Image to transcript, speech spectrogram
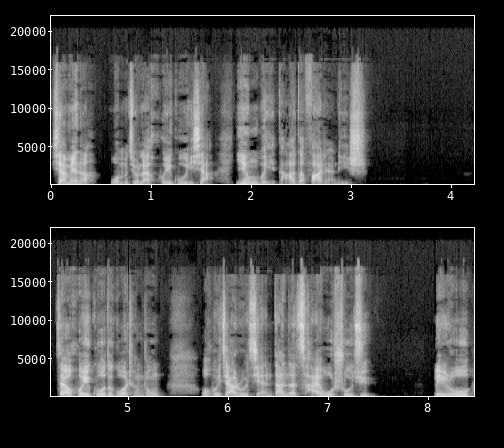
下面呢，我们就来回顾一下英伟达的发展历史。在回顾的过程中，我会加入简单的财务数据，例如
